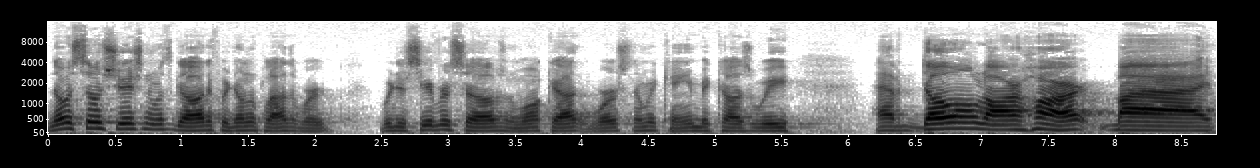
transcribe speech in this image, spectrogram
No association with God if we don't apply the Word. We deceive ourselves and walk out worse than we came because we have dulled our heart by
